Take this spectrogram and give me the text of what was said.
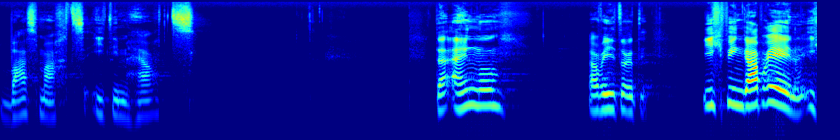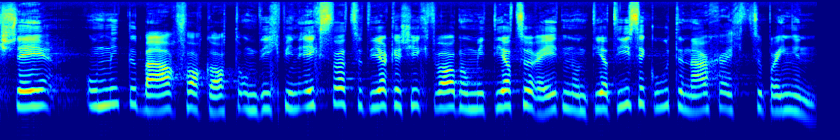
was macht es in deinem Herz? Der Engel erwidert, ich bin Gabriel, ich stehe unmittelbar vor Gott und ich bin extra zu dir geschickt worden, um mit dir zu reden und dir diese gute Nachricht zu bringen.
